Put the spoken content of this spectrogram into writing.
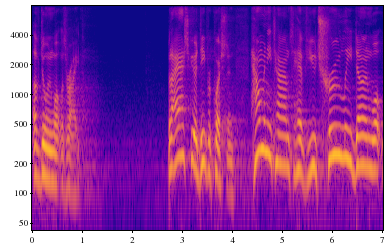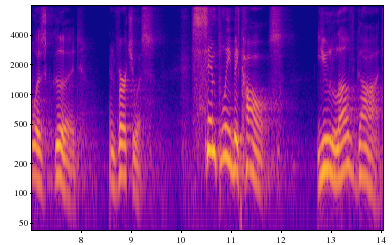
of doing what was right? But I ask you a deeper question How many times have you truly done what was good and virtuous simply because you love God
